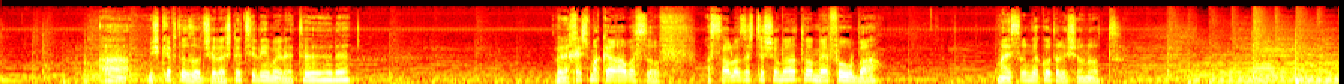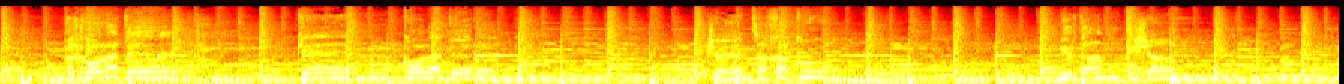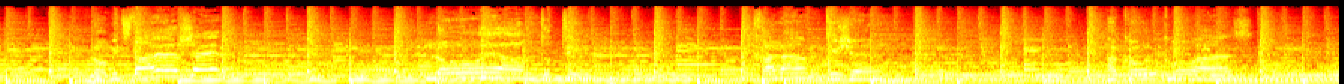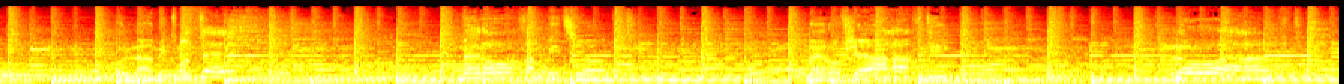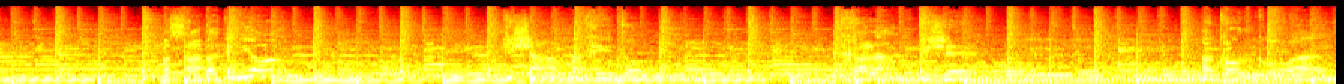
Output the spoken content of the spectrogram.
המשקפת הזאת של השני צלילים האלה, טאדה. ונחש מה קרה בסוף. הסולו הזה שאתה שומע אותו, מאיפה הוא בא? מה-20 דקות הראשונות. וכל הדרך, כן, כל הדרך, כשהם צחקו, נרדמתי שם. לא מצטער שלא שהכל כמו אז, עולם מתמוטט. מרוב אמביציות, מרוב שאהבתי, לא אהבת. מסע בדמיון, כי שם הכי טוב, חלמתי שהכל כמו אז,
